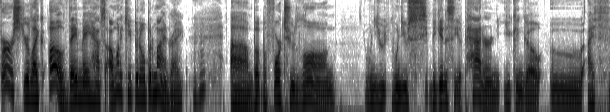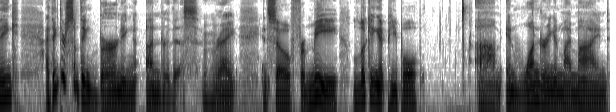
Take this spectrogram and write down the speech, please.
first you're like, oh, they may have. I want to keep an open mind, right? Um, but before too long, when you when you see, begin to see a pattern, you can go, ooh, I think I think there's something burning under this, right? And so for me, looking at people um, and wondering in my mind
